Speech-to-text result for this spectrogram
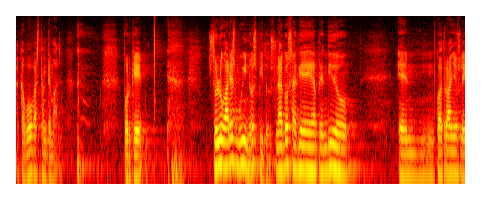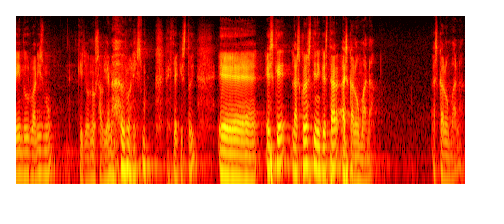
Acabó bastante mal. Porque son lugares muy inhóspitos. Una cosa que he aprendido en cuatro años leyendo urbanismo, que yo no sabía nada de urbanismo, y aquí estoy, eh, es que las cosas tienen que estar a escala humana. A escala humana.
